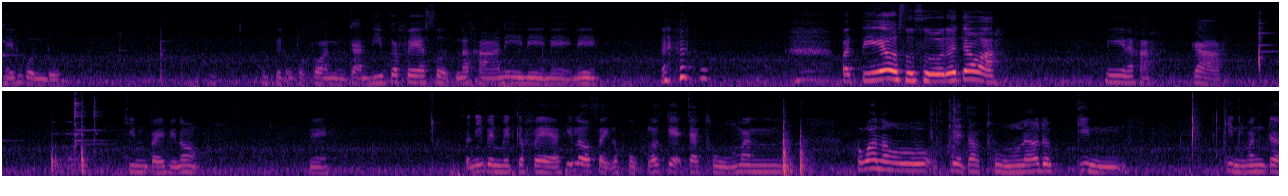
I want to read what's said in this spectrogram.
ให้ทุกคนดู มันเป็นอุปกรณ์การดิฟกาแฟสดนะคะ นี่นี่นี่นี่ปะเตี้ยวสูๆด้วยเจ้าอะ นี่นะคะ กา กินไปพี่น้อง นี่ ส่วนนี้เป็นเม็ดกาแฟที่เราใส่กระปุก แล้วแกะจากถุงมัน เพราะว่าเราแกะจากถุงแล้วเดี๋ยวกลิ่นกลิ่นมันจะ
